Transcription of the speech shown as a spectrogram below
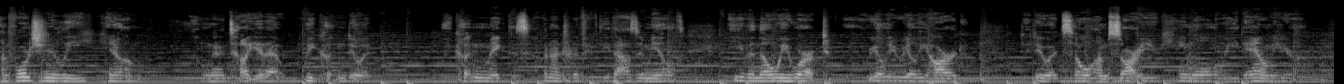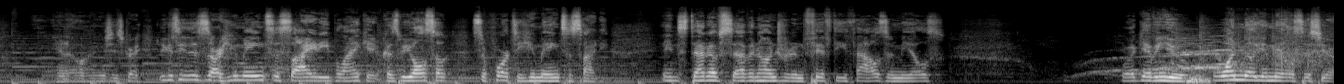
Unfortunately, you know, I'm going to tell you that we couldn't do it. We couldn't make the 750,000 meals, even though we worked really, really hard to do it. So I'm sorry you came all the way down here. You know, and she's great. You can see this is our Humane Society blanket because we also support the Humane Society. Instead of 750,000 meals, we're giving you 1 million meals this year.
